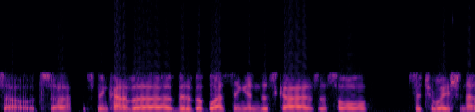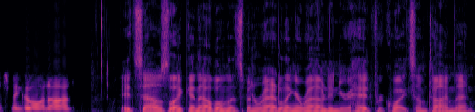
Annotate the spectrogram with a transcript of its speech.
So it's uh it's been kind of a, a bit of a blessing in disguise this whole situation that's been going on it sounds like an album that's been rattling around in your head for quite some time then.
